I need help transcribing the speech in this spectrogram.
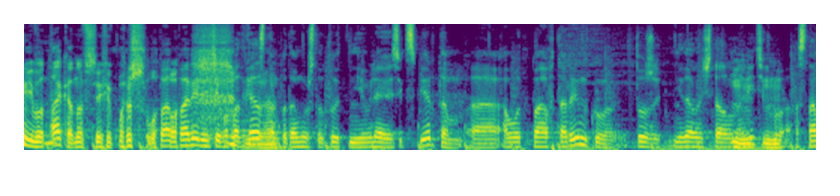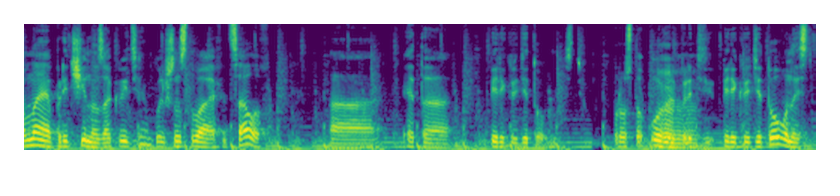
и вот так оно все и пошло. По- Поверьте по подкастам, Да. потому что тут не являюсь экспертом, а, а вот по авторынку тоже недавно читал аналитику. Мгм. Основная причина закрытия большинства официалов а, это перекредитованность. Просто перекредитованность,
